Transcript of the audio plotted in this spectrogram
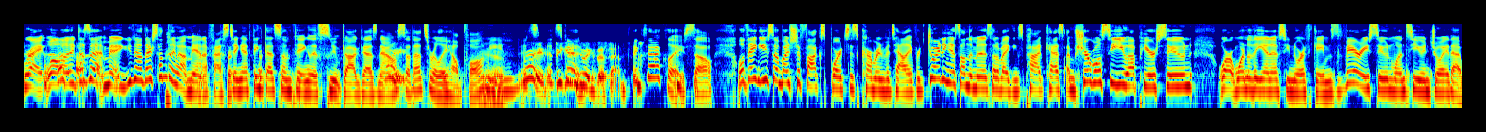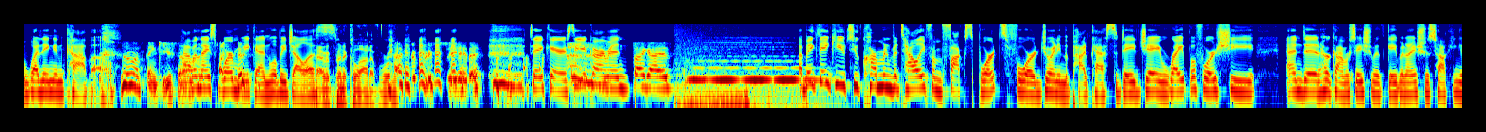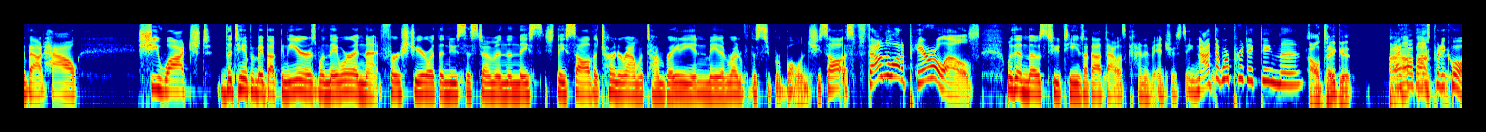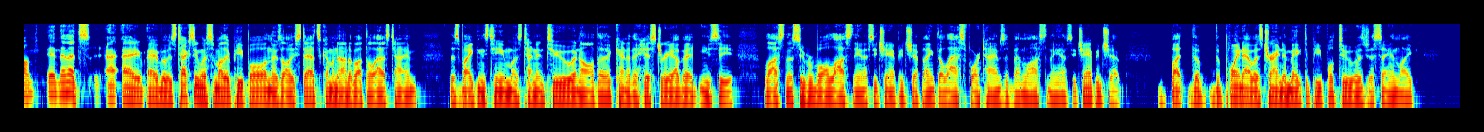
Right. Well, it doesn't, you know, there's something about manifesting. I think that's something that Snoop Dogg does now. Right. So that's really helpful. I mean, it's, right. it's Speak good. into existence. Exactly. So, well, thank you so much to Fox Sports' Carmen Vitale for joining us on the Minnesota Vikings podcast. I'm sure we'll see you up here soon or at one of the NFC North games very soon once you enjoy that wedding in Cabo. Oh, thank you so Have a nice warm weekend. We'll be jealous. Have a pina colada for me. I appreciate it. Take care. See you, Carmen. Bye, guys. A big thank you to Carmen Vitale from Fox Sports for joining the podcast today. Jay, right before she ended her conversation with Gabe and I, she was talking about how she watched the Tampa Bay Buccaneers when they were in that first year with the new system, and then they they saw the turnaround with Tom Brady and made a run for the Super Bowl, and she saw found a lot of parallels within those two teams. I thought that was kind of interesting. Not that we're predicting that, I'll take it. but I thought that was pretty uh, cool. And, and that's I, I, I was texting with some other people, and there's all these stats coming out about the last time this Vikings team was ten and two, and all the kind of the history of it. And you see, lost in the Super Bowl, lost in the NFC Championship. I think the last four times have been lost in the NFC Championship. But the the point I was trying to make to people too was just saying like.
